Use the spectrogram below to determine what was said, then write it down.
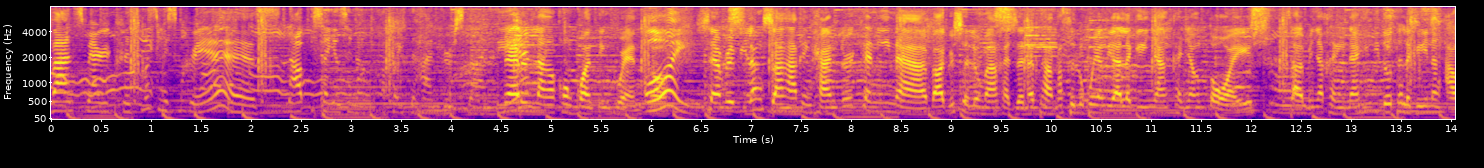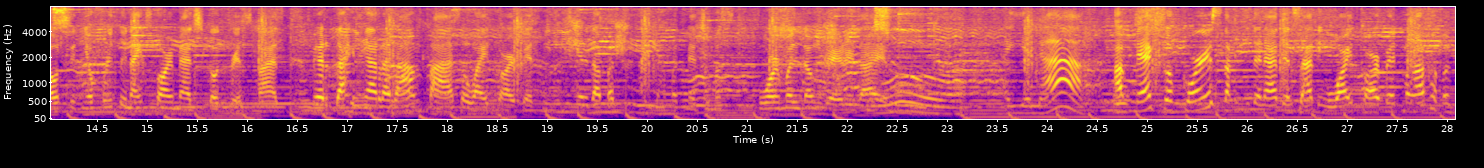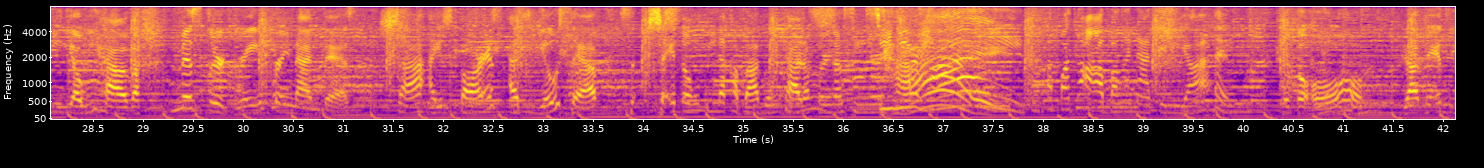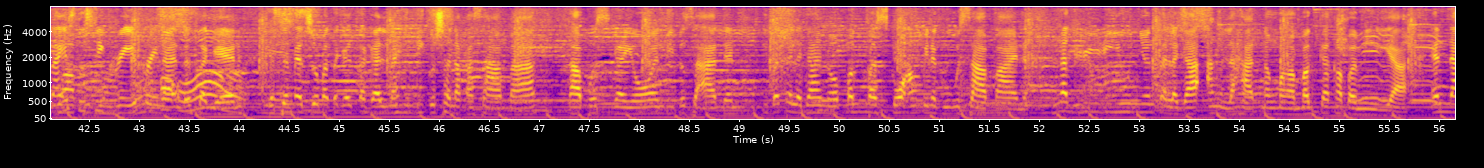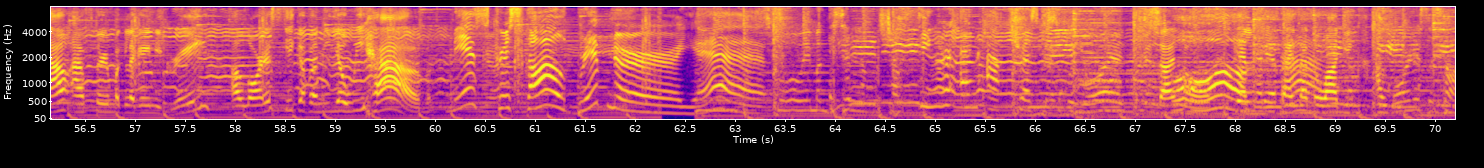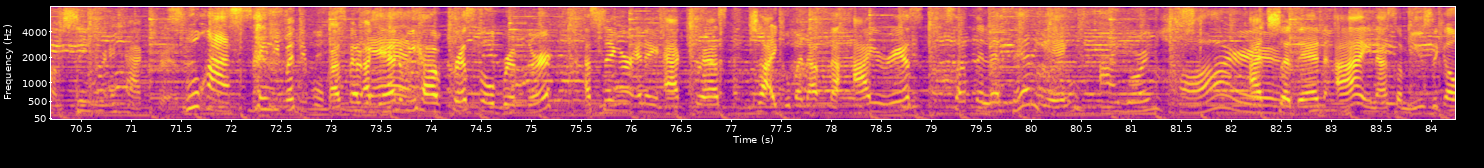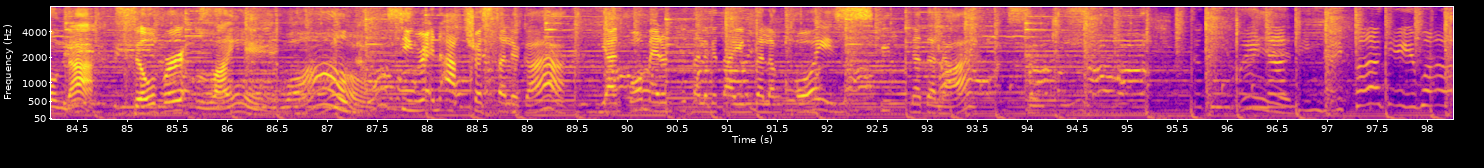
Advance Merry Christmas, Miss Chris. Napisa yan sa napakapait na handlers natin. Meron lang akong konting kwento. Oy! Siyempre bilang siya ang aking handler kanina, bago siya lumakad dyan at kasalukuyang ilalagay niya ang kanyang toys, sabi niya kanina, hindi daw talaga yun ang outfit niya for tonight's Star Magical Christmas. Pero dahil nga rarampa sa white carpet, pinili niya dapat, dapat medyo mas formal ng very life. Oh, ayan na. Up next, of course, nakikita natin sa ating white carpet, mga kapamilya, we have Mr. Gray Fernandez. Siya ay stars as Joseph. Siya itong pinakabagong character ng Senior, Senior High. High. Katapat na aabangan natin yan. Totoo. Grabe, it's nice to see Gray Fernandez again. Kasi medyo matagal-tagal na hindi ko siya nakasama. Tapos ngayon, dito sa atin, iba talaga, no? Pag Pasko ang pinag-uusapan, nagre-reunion talaga ang lahat ng mga magkakapamilya. And now, after maglagay ni Gray, Alorski Kapamilya, we have Miss Crystal Bribner. Yes. Isa lang siya. Singer and actress. Gusto ko yun. Ganda, no? Oo, Kailan kaya tayo tatawagin Assam, singer and actress. Bukas. hindi pwede bukas. Pero again, Yes. we have Crystal Brimner, a singer and an actress. Siya ay gumanap na Iris sa teleseryeng Iron Heart. at siya din ay nasa musical na Silver Lining. Wow! Singer and actress talaga. Yan po, meron po talaga tayong dalang toys na dala. Okay. Ayan.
